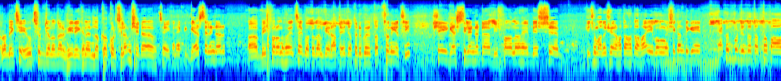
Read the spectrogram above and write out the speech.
আমরা দেখছি উৎসুক জনতার ভিড় এখানে লক্ষ্য করছিলাম। সেটা হচ্ছে এখানে একটি গ্যাস সিলিন্ডার বিস্ফোরণ হয়েছে। গতকালকে রাতে যতটুকু তথ্য নিয়েছি, সেই গ্যাস সিলিন্ডারটা বিস্ফোরণ হয়ে বেশ কিছু মানুষের হতাহত হয় এবং সেখান থেকে এখন পর্যন্ত তথ্য পাওয়া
